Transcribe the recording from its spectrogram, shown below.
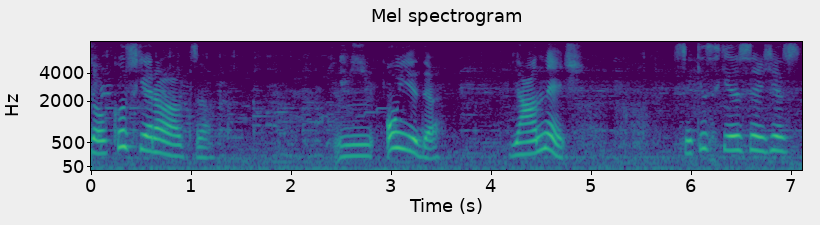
9 kere 6. 17. Yanlış. 8 kere 8.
